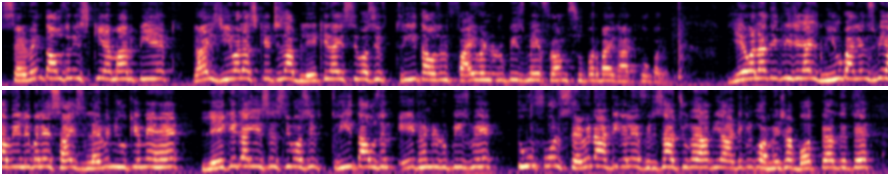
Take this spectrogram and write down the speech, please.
सेवन थाउज़ेंड इसकी एमआरपी है। गाइस ये वाला स्केचेस आप लेके आए सिर्फ़ three thousand five hundred rupees में फ्रॉम सुपर बाय घाट को पर। ये वाला देख लीजिएगा न्यू बैलेंस भी अवेलेबल है साइज़ 11 यूके में है, लेके जाइए सिर्फ़ three thousand eight hundred rupees में टू फोर सेवन आर्टिकल है, फिर से आ चुका है, आप ये आर्टिकल को हमेशा बहुत प्यार देते हैं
